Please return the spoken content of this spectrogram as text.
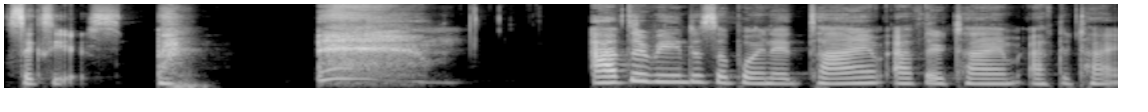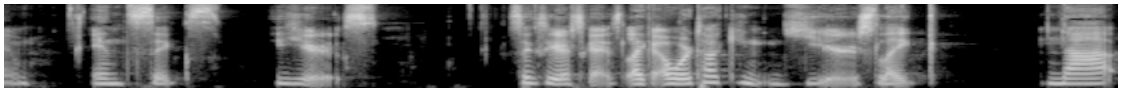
six years. after being disappointed time after time after time in six years. Six years, guys. Like, we're talking years, like, not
